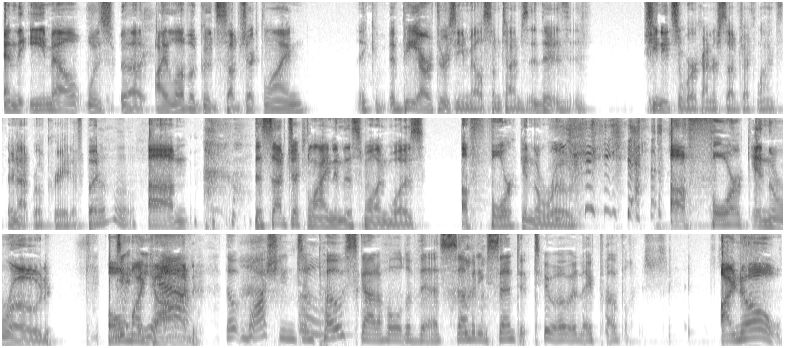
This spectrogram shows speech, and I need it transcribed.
and the email was uh, I love a good subject line. Like B. Arthur's email sometimes. There- She needs to work on her subject lines. They're not real creative. But Oh. um, the subject line in this one was a fork in the road. A fork in the road. Oh my yeah. God. The Washington Oh. Post got a hold of this. Somebody sent it to them and they published. it. I know.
